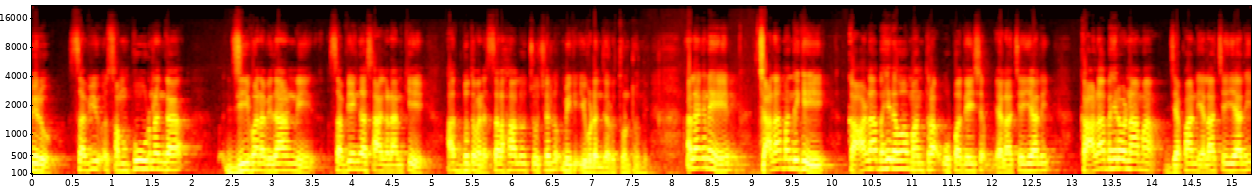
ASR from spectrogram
మీరు సవ్య సంపూర్ణంగా జీవన విధానాన్ని సవ్యంగా సాగడానికి అద్భుతమైన సలహాలు సూచనలు మీకు ఇవ్వడం జరుగుతుంటుంది. అలాగనే చాలామందికి కాళభైరవ మంత్ర ఉపదేశం ఎలా చేయాలి? కాళభైరవ నామ జపాన్ని ఎలా చేయాలి?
